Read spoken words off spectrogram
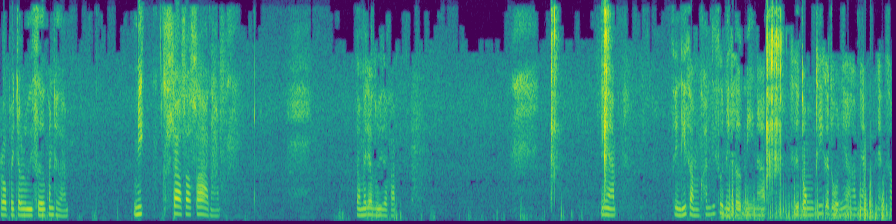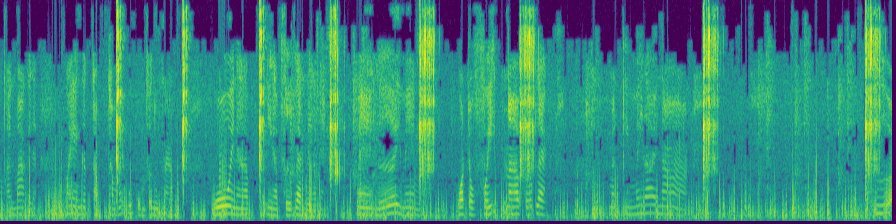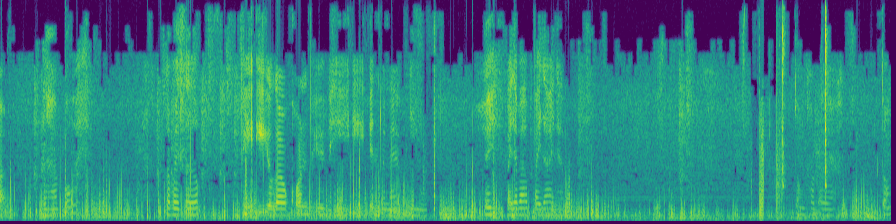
เราไปจะลุยเซิร์ฟกันเถอะมิกซ่าซ่าซ่านะครับ เราไม่จะลุยหรอกครับ นี่ครับ สิ่งที่สำคัญที่สุดในเซิร์ฟนี้นะครับ คือตรงที่กระโดดเนี่ยครับเนี่ยเนี่ยสำคัญมากเลย ม่งก็จับทำให้พวกผมสนุกนะครับ โอ้ยนะครับนี่ครับเซิร์ฟแหลกเลยครับเนี่ยแม่งเอ้ยแม่ง what the fuck นะครับเซิร์ฟแหลกมันพิมพ์ไม่ได้นะเอื้อนะครับโอ้ยเราไปเซิร์ฟ P E แล้วคอน P P E N กันแม่ P U เฮ้ยไปได้ป่ะไปได้นะครับ ต้องทำอะไรอะต้อง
